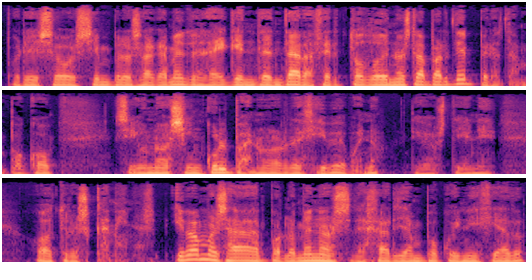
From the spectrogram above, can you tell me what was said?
Por eso siempre los sacramentos hay que intentar hacer todo de nuestra parte, pero tampoco si uno sin culpa no lo recibe, bueno, Dios tiene otros caminos. Y vamos a por lo menos dejar ya un poco iniciado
